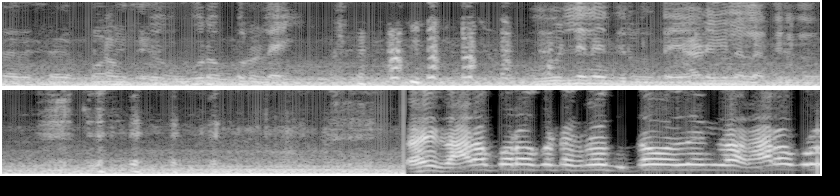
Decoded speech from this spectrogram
సరే సరే పోనీలే. ఊర పురులై ఊళ్ళోనే తిరుగుతాయి అడవిలో తిరుగు రారాపుర ఒకటి గుద్ద వాళ్ళ రారాపుర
